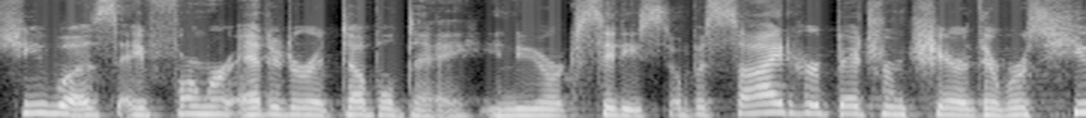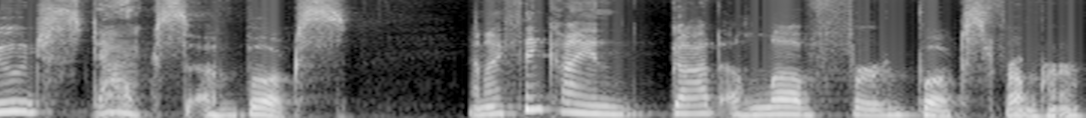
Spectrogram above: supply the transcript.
she was a former editor at Doubleday in New York City. So beside her bedroom chair, there was huge stacks of books. And I think I got a love for books from her.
